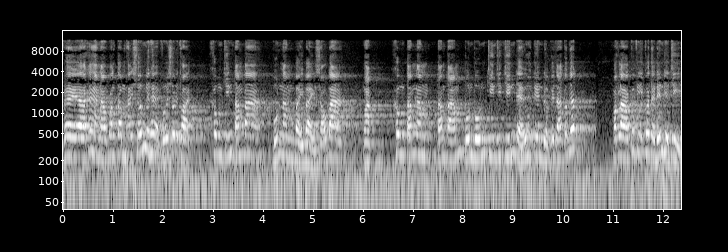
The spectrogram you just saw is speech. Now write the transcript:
Về à, khách hàng nào quan tâm hãy sớm liên hệ với số điện thoại 0983 457763 hoặc 085 88 44 999 để ưu tiên được cái giá tốt nhất. Hoặc là quý vị có thể đến địa chỉ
